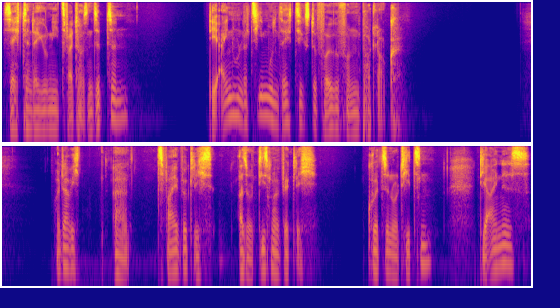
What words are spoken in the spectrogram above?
16. Juni 2017, die 167. Folge von Podlock. Heute habe ich äh, zwei wirklich, also diesmal wirklich kurze Notizen. Die eine ist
